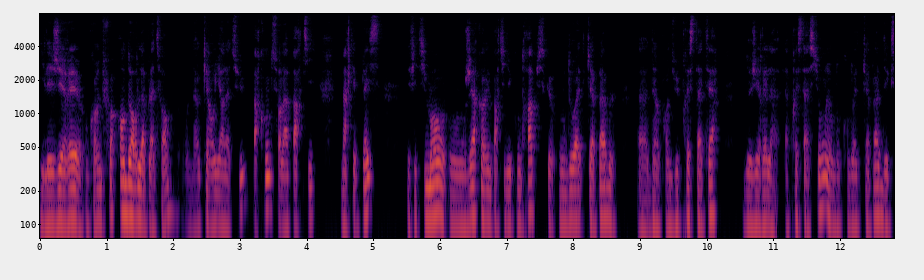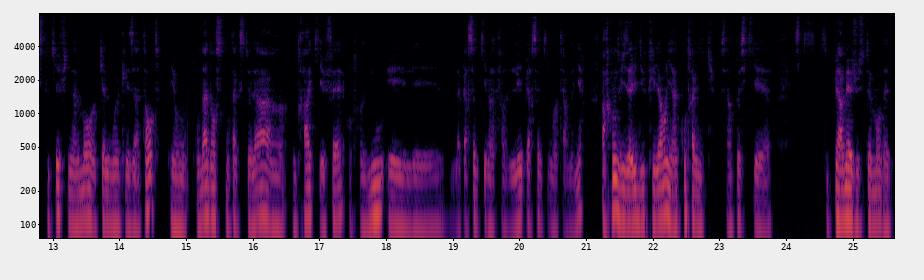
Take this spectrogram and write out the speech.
il est géré encore une fois en dehors de la plateforme, on n'a aucun regard là-dessus. Par contre sur la partie marketplace effectivement, on gère quand même une partie du contrat puisqu'on doit être capable, euh, d'un point de vue prestataire, de gérer la, prestation. Et donc, on doit être capable d'expliquer finalement quelles vont être les attentes. Et on, a dans ce contexte-là un contrat qui est fait entre nous et les, la personne qui va, enfin, les personnes qui vont intervenir. Par contre, vis-à-vis du client, il y a un contrat unique. C'est un peu ce qui est, ce qui, permet justement d'être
